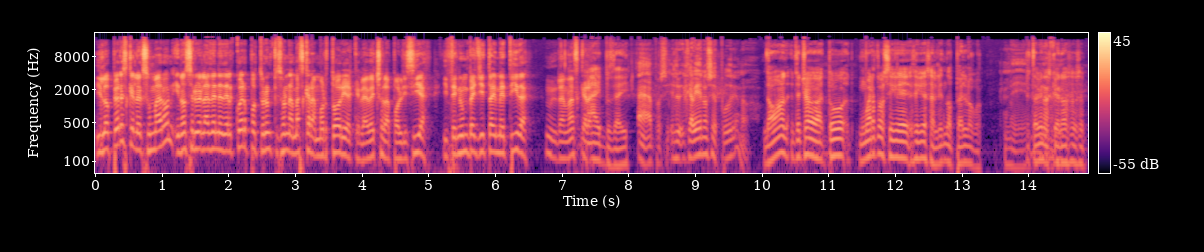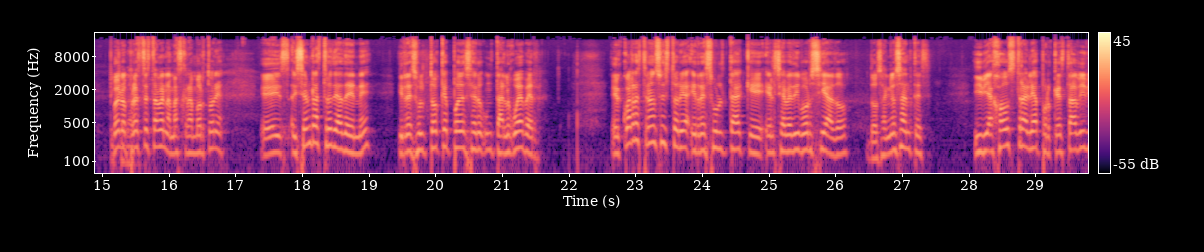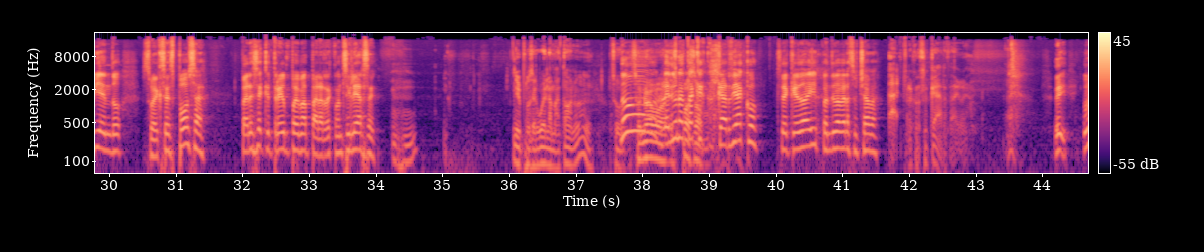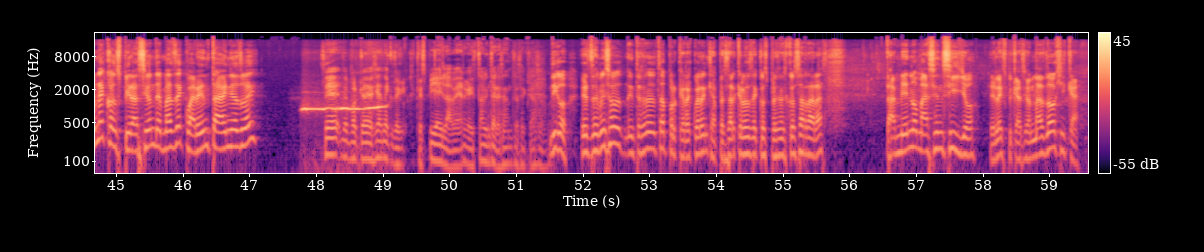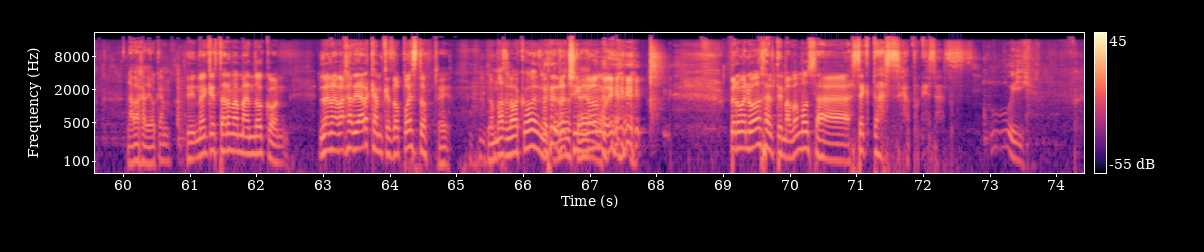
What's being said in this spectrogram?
Y lo peor es que lo exhumaron y no sirvió el ADN del cuerpo. Tuvieron que usar una máscara mortoria que le había hecho la policía. Y tenía un vellito ahí metida. La máscara. Ay, pues de ahí. Ah, pues sí. ¿El cabello no se pudre? No. No, de hecho, tú muerto sigue, sigue saliendo pelo, güey. Mira. Está bien asqueroso ese bueno, pero este estaba en la máscara mortoria. Es- hicieron un rastreo de ADN y resultó que puede ser un tal Weber. El cual rastrearon su historia y resulta que él se había divorciado dos años antes. Y viajó a Australia porque estaba viviendo su ex esposa. Parece que trae un poema para reconciliarse. Y pues el güey la mató, ¿no? Su, No, su nuevo le dio un ataque cardíaco. Se quedó ahí cuando iba a ver a su chava. Ay, pero con su carta. Güey, una conspiración de más de 40 años, güey. Sí, de- porque decían de, de- que espía y la verga. Y estaba interesante ese caso. güey. Digo, eh, se me hizo interesante porque recuerden que a pesar que los de conspiraciones cosas raras, también lo más sencillo es la explicación más lógica. Navaja de Ockham. Sí, No hay que estar mamando con la navaja de Arkham, que es lo opuesto. Sí. Lo más loco es lo, que lo chingón, güey. Pero bueno, vamos al tema. Vamos a sectas japonesas. Uy.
